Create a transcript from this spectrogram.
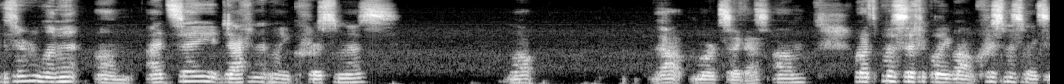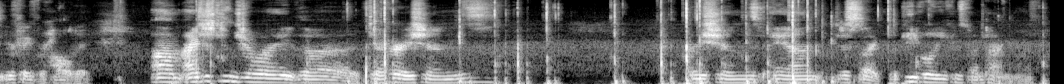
is there a limit? Um, I'd say definitely Christmas. Well, that works, I guess. Um, what specifically about Christmas makes it your favorite holiday? Um, I just enjoy the decorations, decorations, and just like the people you can spend time with.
